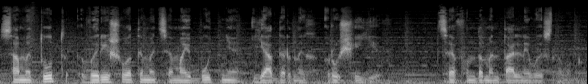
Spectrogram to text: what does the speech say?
Саме тут вирішуватиметься майбутнє ядерних рушіїв. Це фундаментальний висновок.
